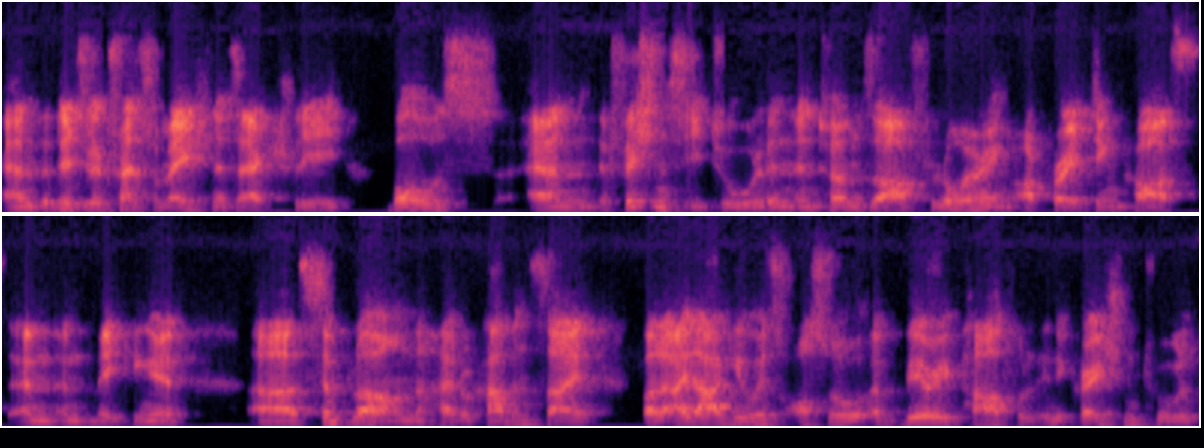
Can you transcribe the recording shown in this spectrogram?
and the digital transformation is actually both an efficiency tool in, in terms of lowering operating costs and, and making it uh, simpler on the hydrocarbon side, but I'd argue it's also a very powerful integration tool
